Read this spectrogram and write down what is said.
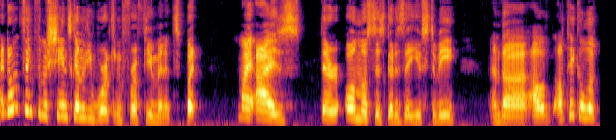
I don't think the machine's going to be working for a few minutes, but my eyes they're almost as good as they used to be, and uh, I'll I'll take a look.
